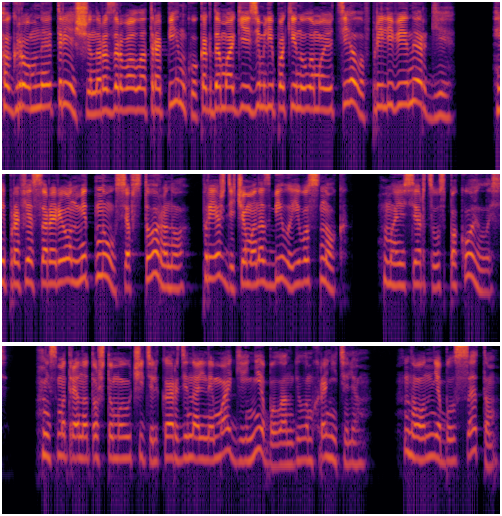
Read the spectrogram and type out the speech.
Огромная трещина разорвала тропинку, когда магия Земли покинула мое тело в приливе энергии. И профессор Орион метнулся в сторону, прежде чем она сбила его с ног. Мое сердце успокоилось, несмотря на то, что мой учитель кардинальной магии не был ангелом-хранителем. Но он не был Сетом,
